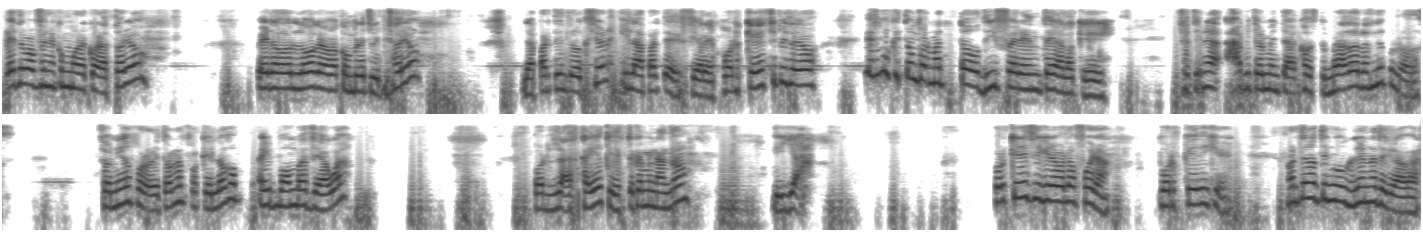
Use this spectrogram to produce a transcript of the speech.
Este va a finir como recordatorio. Pero luego grabar completo el episodio. La parte de introducción y la parte de cierre. Porque este episodio es un poquito un formato diferente a lo que se tiene habitualmente acostumbrado los, sonidos por retorno. Porque luego hay bombas de agua por las calles que estoy caminando y ya. ¿Por qué decidí grabarlo afuera? Porque dije, ahorita no tengo ganas de grabar.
